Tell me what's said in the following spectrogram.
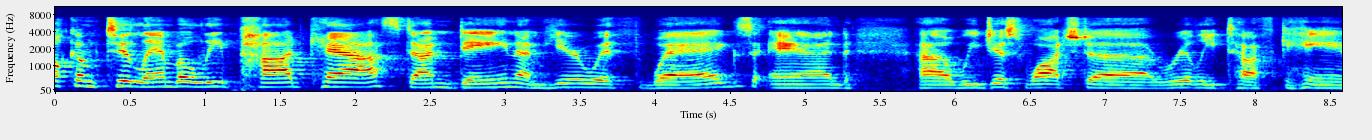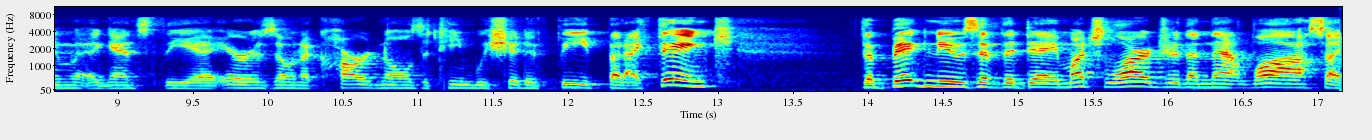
welcome to Lambeau Leap Podcast. I'm Dane. I'm here with Wags, and uh, we just watched a really tough game against the uh, Arizona Cardinals, a team we should have beat. But I think the big news of the day, much larger than that loss, I,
